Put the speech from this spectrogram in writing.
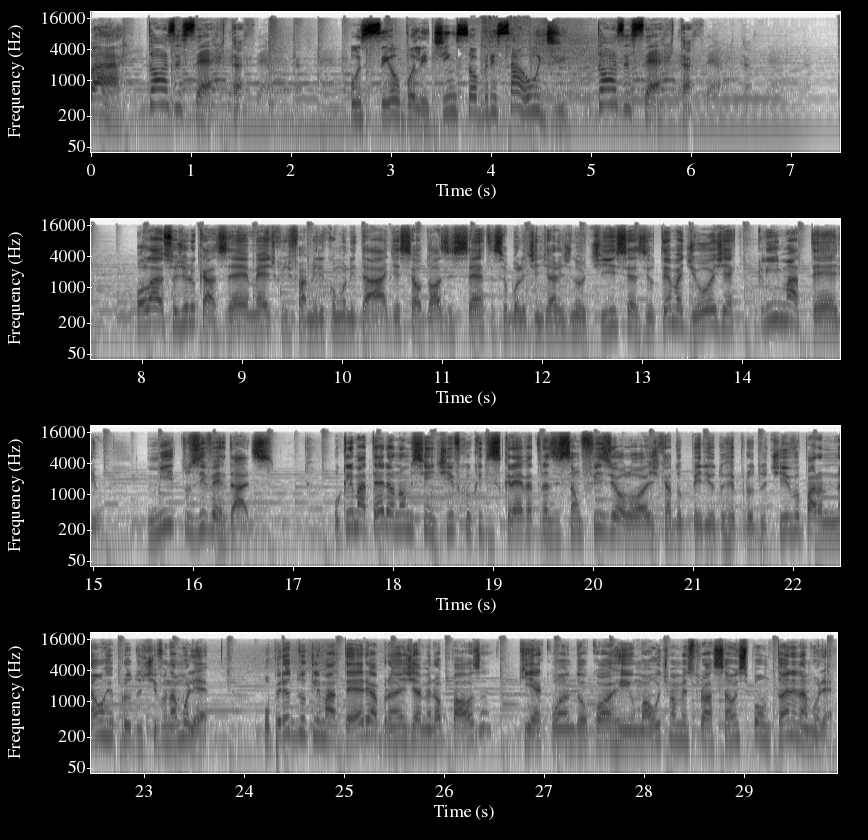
Ar, Dose Certa. O seu boletim sobre saúde. Dose Certa. Olá, eu sou Júlio Cazé, médico de família e comunidade. Esse é o Dose Certa, seu boletim diário de notícias. E o tema de hoje é climatério, mitos e verdades. O climatério é o nome científico que descreve a transição fisiológica do período reprodutivo para o não reprodutivo na mulher. O período do climatério abrange a menopausa, que é quando ocorre uma última menstruação espontânea na mulher.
